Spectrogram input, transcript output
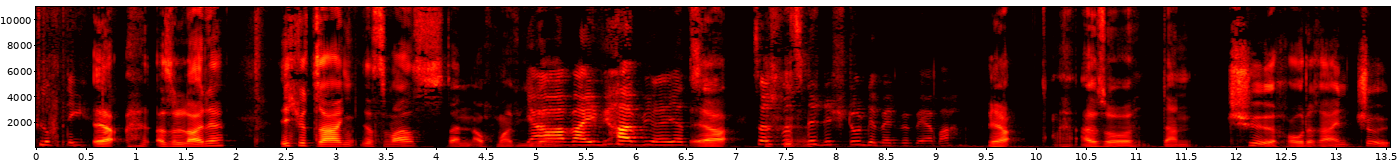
Pluppding. Ja, also Leute, ich würde sagen, das war's dann auch mal wieder. Ja, weil wir haben ja jetzt. Ja, Sonst wird es eine Stunde, wenn wir mehr machen. ja. Also dann tschö, haut rein, tschö.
